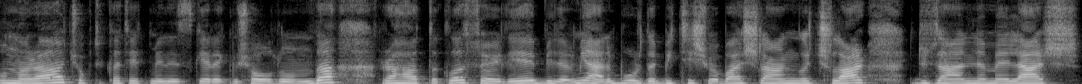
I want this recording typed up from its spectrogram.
bunlara çok dikkat etmeniz gerekmiş olduğunu da rahatlıkla söyleyebilirim. Yani burada bitiş ve başlangıçlar, düzenlemeler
